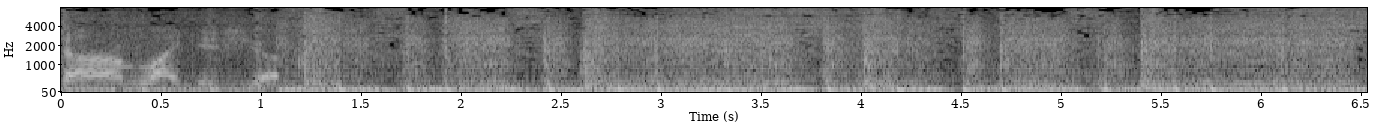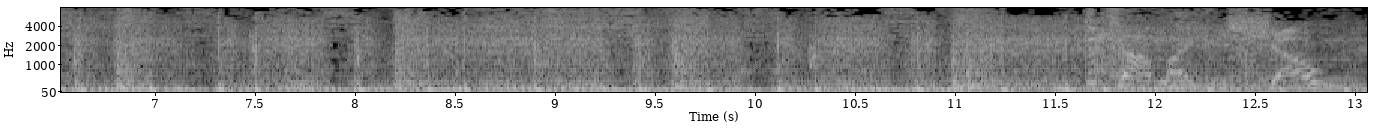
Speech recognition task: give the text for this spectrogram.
Tom Leykis Show. The Tom Leykis Show.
